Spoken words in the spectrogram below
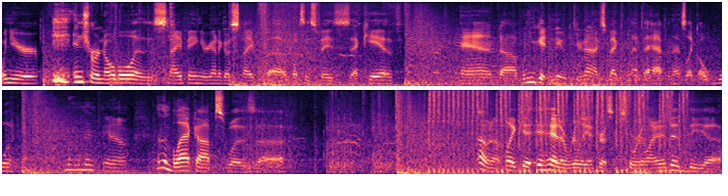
when you're in Chernobyl and sniping, you're gonna go snipe uh, what's his face Zakhaev, and uh, when you get nuked, you're not expecting that to happen. That's like a what moment, you know. And then Black Ops was uh, I don't know, like, it, it had a really interesting storyline. It did the, uh,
